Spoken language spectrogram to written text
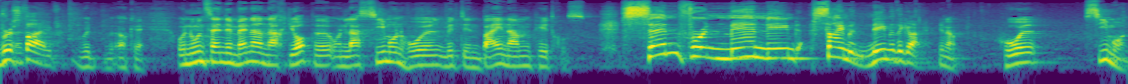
Verse that? 5. With- Okay. Und nun sende Männer nach Joppe und lass Simon holen mit den Beinamen Petrus. Send for a man named Simon, name of the guy, Genau. Hol Simon.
